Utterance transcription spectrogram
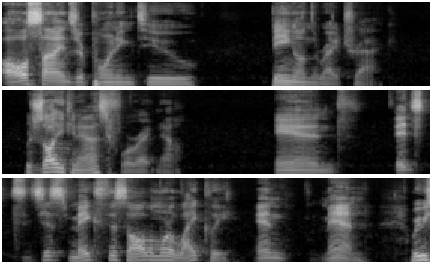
all signs are pointing to being on the right track, which is all you can ask for right now. And it just makes this all the more likely. And man, we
